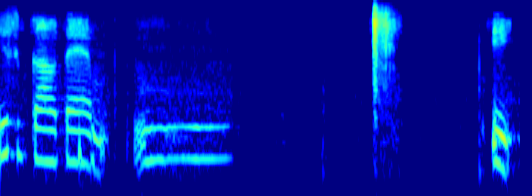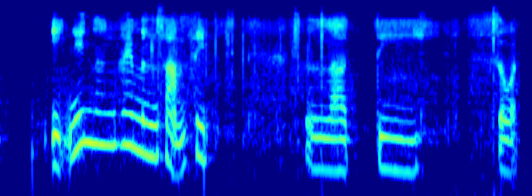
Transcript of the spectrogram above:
ยี่สิบเก้าแต้ม อีก อีกนิดนึงให้มันสามสิบลาตีสวัสด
